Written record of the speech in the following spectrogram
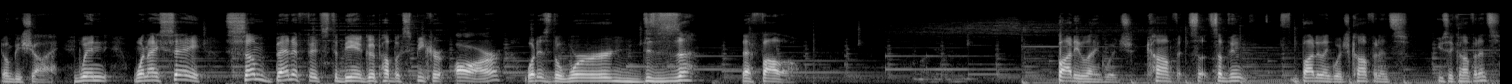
don't be shy. When, when I say some benefits to being a good public speaker are, what is the words that follow? Body language, confidence, something body language, confidence. You say confidence?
